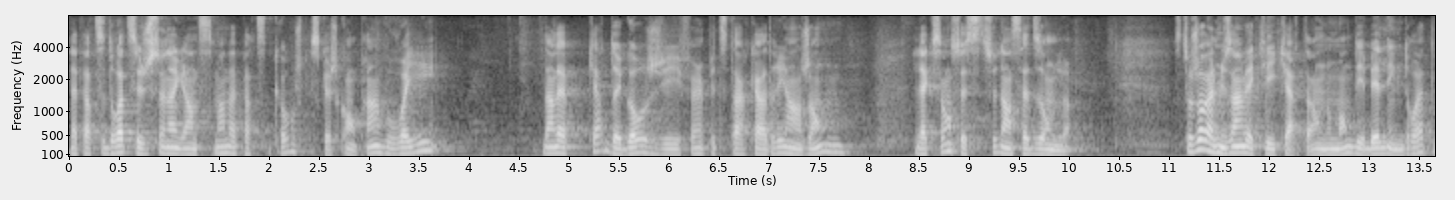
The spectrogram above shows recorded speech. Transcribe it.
La partie droite, c'est juste un agrandissement de la partie de gauche, parce que je comprends. Vous voyez, dans la carte de gauche, j'ai fait un petit encadré en jaune. L'action se situe dans cette zone-là. C'est toujours amusant avec les cartes. Hein. On nous montre des belles lignes droites.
